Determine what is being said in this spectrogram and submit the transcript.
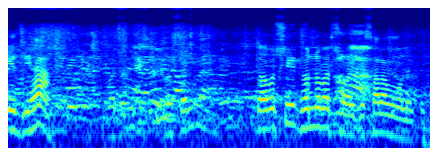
কেজি হ্যাঁ? তো অবশ্যই ধন্যবাদ সবাইকে। সালামু আলাইকুম।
